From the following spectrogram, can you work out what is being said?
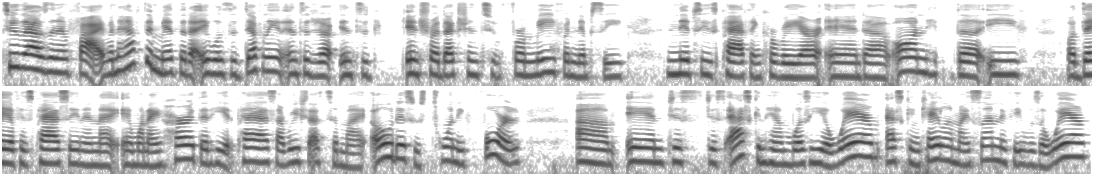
2005, and I have to admit that it was definitely an inter- inter- introduction to for me for Nipsey, Nipsey's path and career. And uh, on the eve or day of his passing, and I and when I heard that he had passed, I reached out to my oldest, who's 24 um, and just just asking him was he aware? Asking Kayla my son if he was aware.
